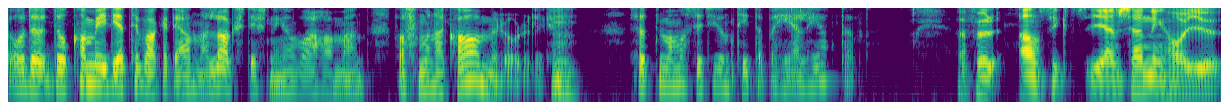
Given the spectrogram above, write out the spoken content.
och då, då kommer det tillbaka till annan lagstiftning och var, har man, var får man ha kameror. Liksom. Mm. Så att man måste liksom titta på helheten. Ja, för ansiktsigenkänning har ju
